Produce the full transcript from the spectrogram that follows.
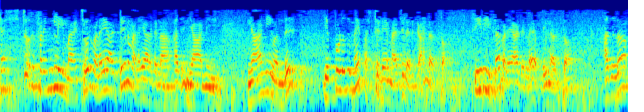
ஜஸ்ட் ஒரு ஃப்ரெண்ட்லி மேட்ச் ஒரு விளையாட்டுன்னு விளையாடுனா அது ஞானி. ஞானி வந்து எப்பொழுதுமே ஃபர்ஸ்ட் டே மேட்ச்ல இருக்கான்னு அர்த்தம். சீரியஸா விளையாடல அப்படின்னு அர்த்தம். அதுதான்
